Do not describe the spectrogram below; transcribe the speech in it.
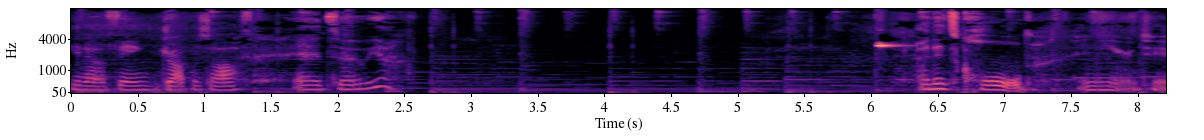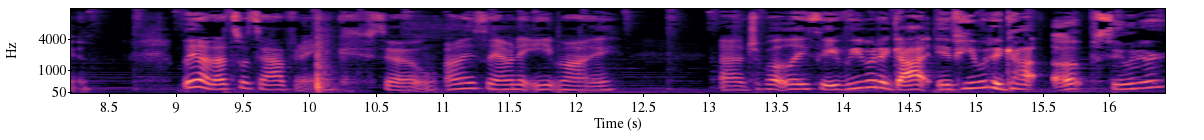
you know, thing, drop us off. And so, yeah. And it's cold in here, too. But yeah, that's what's happening. So, honestly, I'm to eat my uh, Chipotle. See, if we would have got, if he would have got up sooner,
